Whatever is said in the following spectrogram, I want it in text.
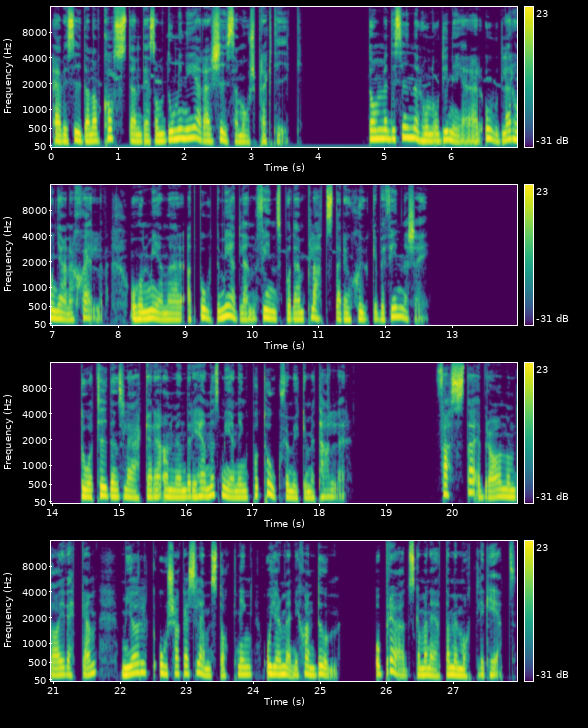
är vid sidan av kosten det som dominerar Kisamors praktik. De mediciner hon ordinerar odlar hon gärna själv och hon menar att botemedlen finns på den plats där den sjuke befinner sig. Dåtidens läkare använder i hennes mening på tok för mycket metaller. Fasta är bra någon dag i veckan, mjölk orsakar slemstockning och gör människan dum. Och bröd ska man äta med måttlighet.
